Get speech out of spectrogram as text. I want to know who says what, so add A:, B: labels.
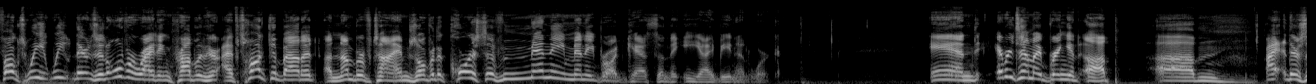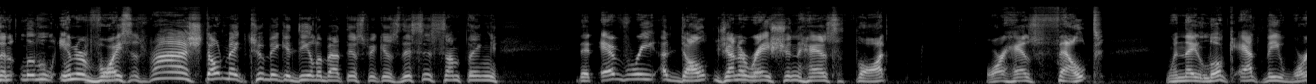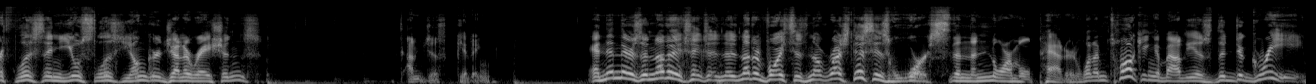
A: folks, we, we there's an overriding problem here. I've talked about it a number of times over the course of many, many broadcasts on the EIB network. And every time I bring it up, um, I, there's a little inner voice says, Rush, don't make too big a deal about this because this is something that every adult generation has thought or has felt when they look at the worthless and useless younger generations. I'm just kidding. And then there's another thing, another voice says, No, Rush, this is worse than the normal pattern. What I'm talking about is the degree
